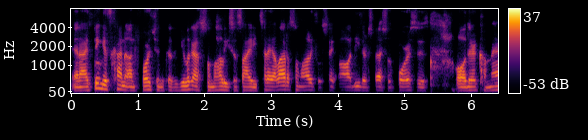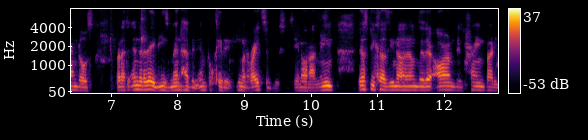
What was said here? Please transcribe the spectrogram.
and I think it's kind of unfortunate because if you look at Somali society today, a lot of Somalis will say, oh, these are special forces, or they're commandos. But at the end of the day, these men have been implicated in human rights abuses. You know what I mean? Just because, you know, they're armed and trained by the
